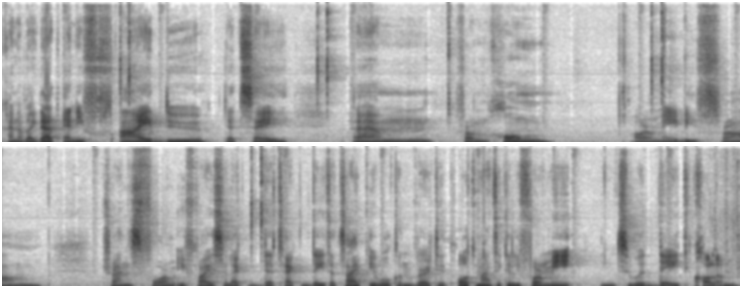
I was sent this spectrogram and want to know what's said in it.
kind of like that. And if I do, let's say, um, from home or maybe from transform if I select detect data type it will convert it automatically for me into a date column.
